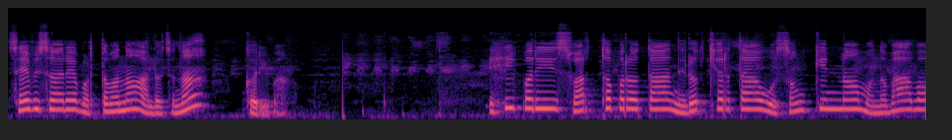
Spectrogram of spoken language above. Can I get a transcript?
ସେ ବିଷୟରେ ବର୍ତ୍ତମାନ ଆଲୋଚନା କରିବା। ଏହିପରି ସ୍ୱାର୍ଥପରତା ନିରକ୍ଷରତା ଓ ସଂକୀର୍ଣ୍ଣ ମନୋଭାବ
